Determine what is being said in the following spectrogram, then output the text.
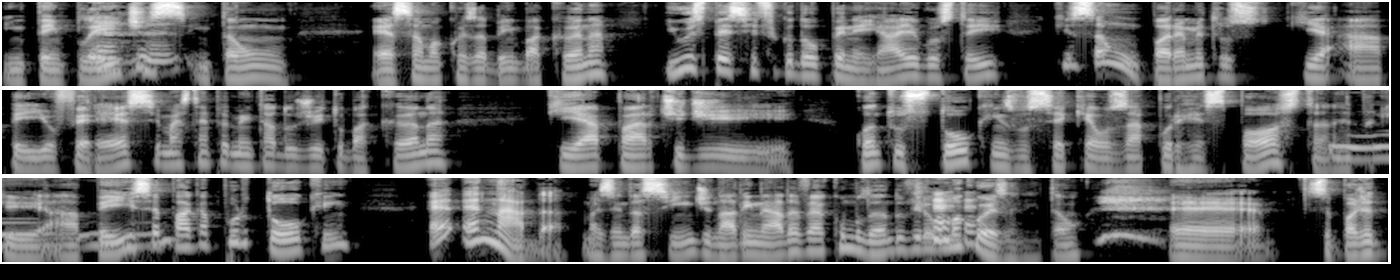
em templates, uhum. então essa é uma coisa bem bacana. E o específico da OpenAI eu gostei, que são parâmetros que a API oferece, mas está implementado de um jeito bacana, que é a parte de quantos tokens você quer usar por resposta, né? Porque a API você uhum. paga por token, é, é, nada, mas ainda assim, de nada em nada vai acumulando vira alguma coisa. Né? Então, é, você pode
